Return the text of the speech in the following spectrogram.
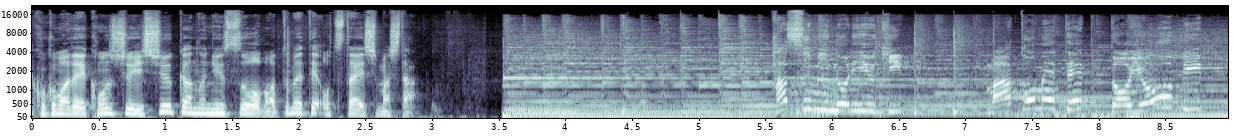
ここまで今週1週間のニュースをまとめてお伝えしました。蓮見紀之まとめて土曜日。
